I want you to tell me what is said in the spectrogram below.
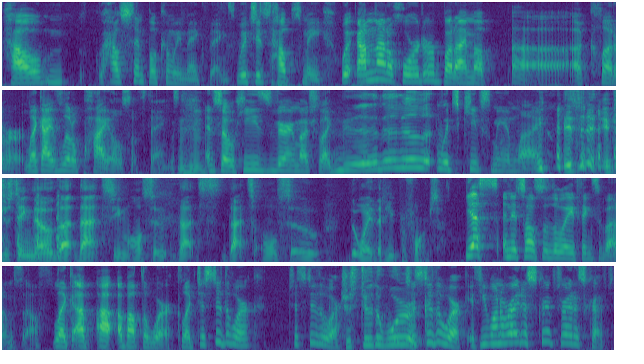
How how simple can we make things? Which is helps me. I'm not a hoarder, but I'm a uh, a clutterer. Like I have little piles of things, Mm-hmm. and so he's very much like, which keeps me in line. Isn't it interesting though that that seem also that's that's also the way that he performs. yes, and it's also the way he thinks about himself, like uh, uh, about the work. Like just do the work. Just do the work. Just do the work. Just do the work. If you want to write a script, write a script.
